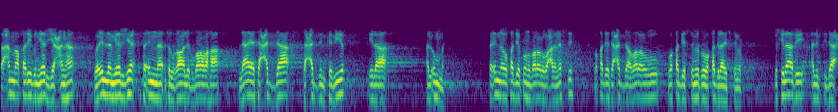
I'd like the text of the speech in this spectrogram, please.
فعما قريب يرجع عنها وإن لم يرجع فإن في الغالب ضررها لا يتعدى تعد كبير إلى الأمة. فإنه قد يكون ضرره على نفسه وقد يتعدى ضرره وقد يستمر وقد لا يستمر. بخلاف الابتداع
